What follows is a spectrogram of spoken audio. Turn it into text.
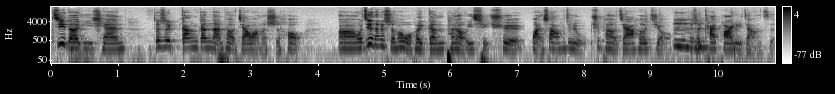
记得以前就是刚跟男朋友交往的时候，嗯，我记得那个时候我会跟朋友一起去晚上就是去朋友家喝酒，嗯，就是开 party 这样子，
